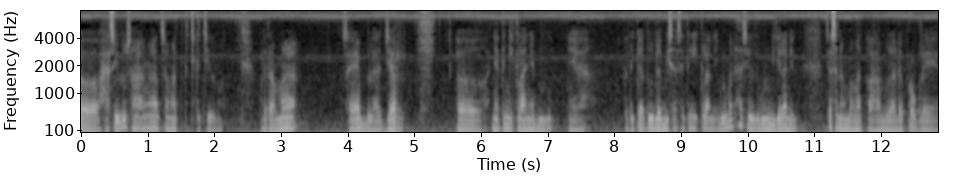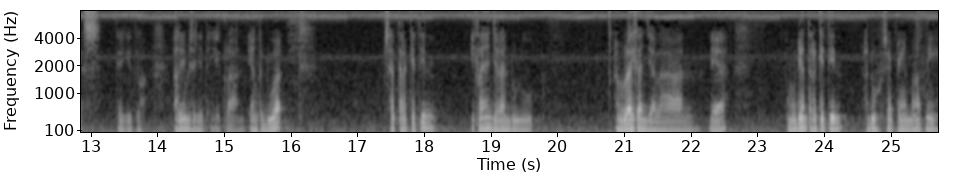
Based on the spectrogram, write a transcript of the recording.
uh, hasil itu sangat sangat kecil-kecil pertama saya belajar uh, nyeting iklannya dulu ya ketika itu udah bisa setting iklan ya belum ada hasil itu belum dijalanin. Saya senang banget alhamdulillah ada progres kayak gitu. Akhirnya bisa nyeting iklan. Yang kedua saya targetin iklannya jalan dulu. Alhamdulillah ikan jalan ya. Kemudian targetin aduh saya pengen banget nih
